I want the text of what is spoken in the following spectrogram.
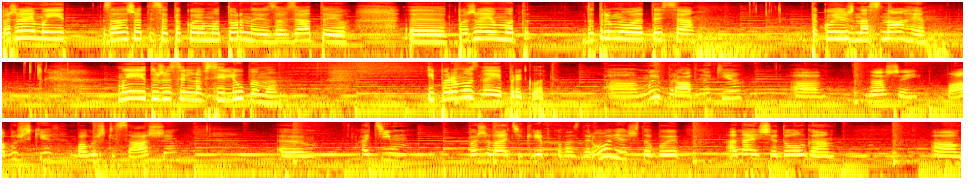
Бажаємо їй залишатися такою моторною, завзятою. Е, Бажаємо т- дотримуватися такої ж наснаги. Ми її дуже сильно всі любимо і беремо з неї приклад. А, Мы правнуки а, нашей бабушки, бабушки Саши. Э, Хотим пожелать ей крепкого здоровья, чтобы Она еще долго а,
